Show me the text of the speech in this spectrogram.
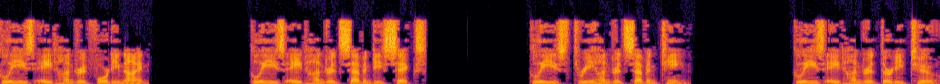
Gliese 849 Gliese 876 Gliese 317 Gliese 832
